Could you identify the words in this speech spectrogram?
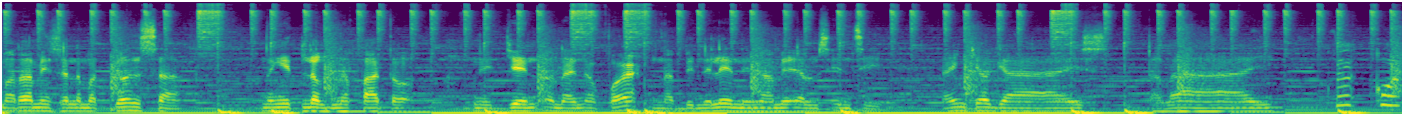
Maraming salamat doon sa nangitlog na pato ni Jane 0904 na binili ni Mami Elms NC. Thank you guys. Bye-bye. Quack, quack.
